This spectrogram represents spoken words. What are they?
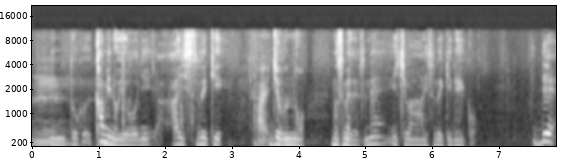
ううんんと神のように愛すべきはい。自分の娘ですね。一番愛すべき玲子。で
